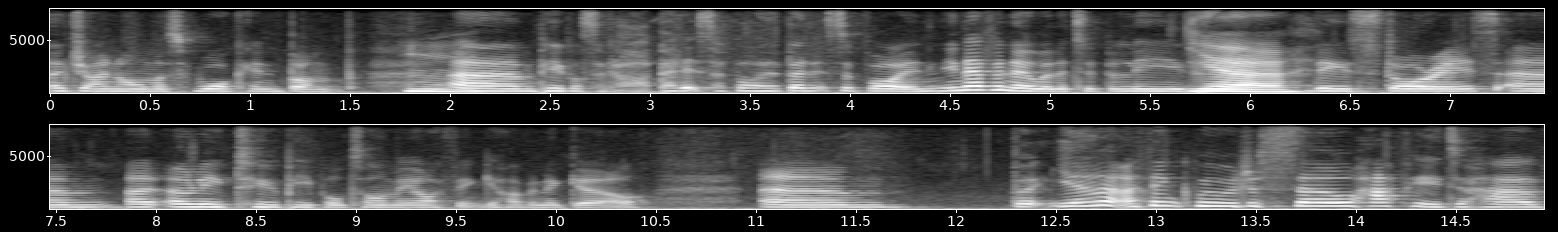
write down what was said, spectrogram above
a ginormous walk-in bump, Mm. um, people said, "Oh, I bet it's a boy. I bet it's a boy." And you never know whether to believe yeah. these stories. Um, and only two people told me, "Oh, I think you're having a girl." Um, but yeah, I think we were just so happy to have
